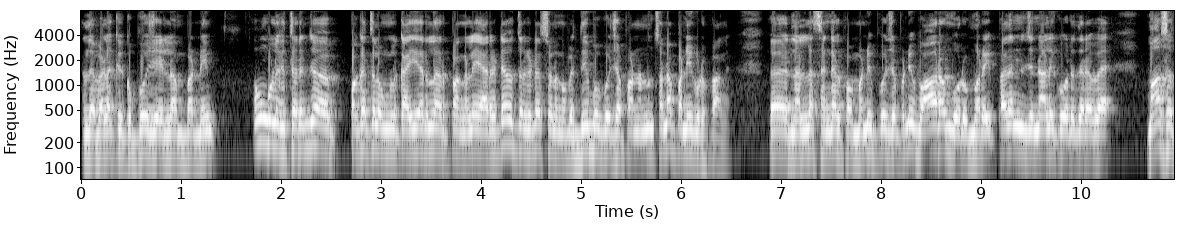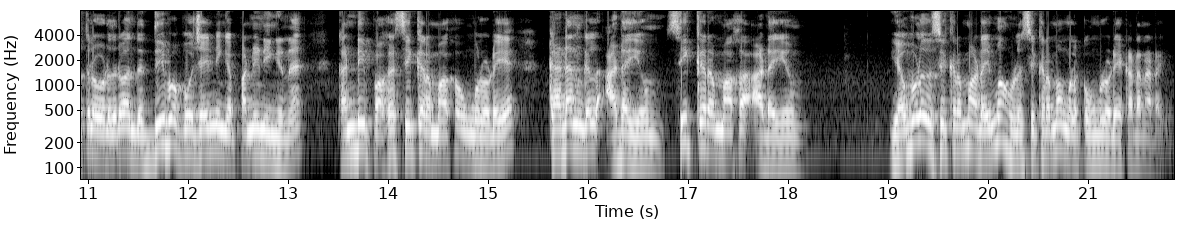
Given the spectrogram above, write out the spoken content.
அந்த விளக்குக்கு பூஜை எல்லாம் பண்ணி உங்களுக்கு தெரிஞ்ச பக்கத்தில் உங்களுக்கு ஐயர்லாம் இருப்பாங்களே யார்கிட்ட ஒருத்தர்கிட்ட சொல்லுங்கள் தீப பூஜை பண்ணணும்னு சொன்னால் பண்ணி கொடுப்பாங்க. நல்ல சங்கல்பம் பண்ணி பூஜை பண்ணி வாரம் ஒரு முறை பதினஞ்சு நாளைக்கு ஒரு தடவை மாதத்தில் ஒரு தடவை அந்த தீப பூஜை நீங்கள் பண்ணினீங்கன்னா கண்டிப்பாக சீக்கிரமாக உங்களுடைய கடன்கள் அடையும். சீக்கிரமாக அடையும். எவ்வளவு சீக்கிரமாக அடையுமோ அவ்வளோ சீக்கிரமாக உங்களுக்கு உங்களுடைய கடன் அடையும்.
